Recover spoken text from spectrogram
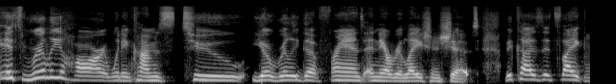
it's really hard when it comes to your really good friends and their relationships because it's like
